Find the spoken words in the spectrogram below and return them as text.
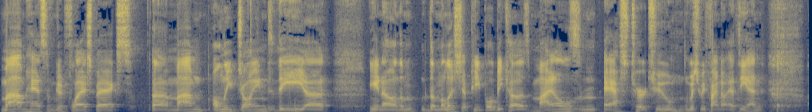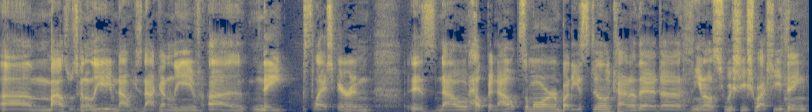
Mom has some good flashbacks. Uh, Mom only joined the, uh, you know, the, the militia people because Miles asked her to, which we find out at the end. Um, Miles was going to leave. Now he's not going to leave. Uh, Nate slash Aaron is now helping out some more, but he's still kind of that, uh, you know, swishy swashy thing.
